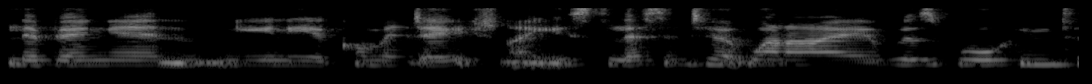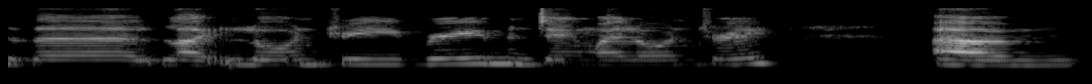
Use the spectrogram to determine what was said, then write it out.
living in uni accommodation, I used to listen to it when I was walking to the like laundry room and doing my laundry. Um,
